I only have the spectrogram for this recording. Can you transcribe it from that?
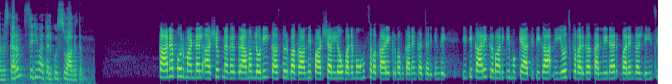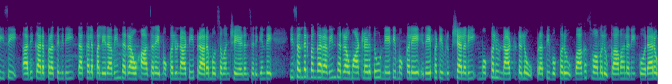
నమస్కారం. సిటీ వార్తలకు స్వాగతం. ఖానాపూర్ మండల్ అశోక్ నగర్ గ్రామంలోని కస్తూర్బా గాంధీ పాఠశాలలో వనమహోత్సవ కార్యక్రమం ఘనంగా జరిగింది. ఇట్టి కార్యక్రమానికి ముఖ్య అతిథిగా నియోజకవర్గ కన్వీనర్ వరంగల్ డీసీసీ అధికార ప్రతినిధి తక్కలపల్లి రవీందర్రావు హాజరై మొక్కలు నాటి ప్రారంభోత్సవం చేయడం జరిగింది. ఈ సందర్భంగా రవీందర్రావు మాట్లాడుతూ నేటి మొక్కలే రేపటి వృక్షాలని మొక్కలు నాటుటలో ప్రతి ఒక్కరూ భాగస్వాములు కావాలని కోరారు.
